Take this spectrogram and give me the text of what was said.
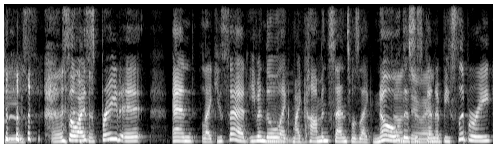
jeez. so I sprayed it and like you said, even though mm. like my common sense was like, "No, Don't this is going to be slippery."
